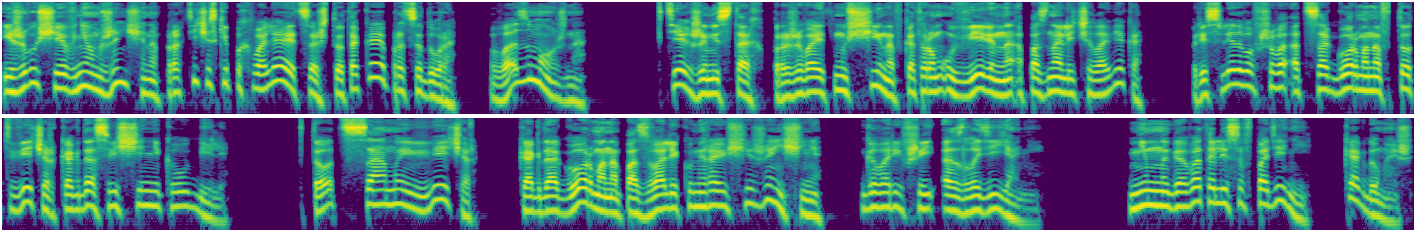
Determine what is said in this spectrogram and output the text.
и живущая в нем женщина практически похваляется, что такая процедура возможна. В тех же местах проживает мужчина, в котором уверенно опознали человека — преследовавшего отца Гормана в тот вечер, когда священника убили. В тот самый вечер, когда Гормана позвали к умирающей женщине, говорившей о злодеянии. Не многовато ли совпадений, как думаешь?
